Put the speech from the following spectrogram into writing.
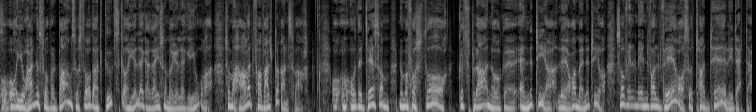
Og, og, i Johannes' åpenbaring så står det at Gud skal øyelegge de som øyelegger jorda. Så vi har et forvalteransvar. Og, og, og, det er det som Når vi forstår Guds plan og endetida, lærer om endetida, så vil vi involvere oss og ta del i dette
